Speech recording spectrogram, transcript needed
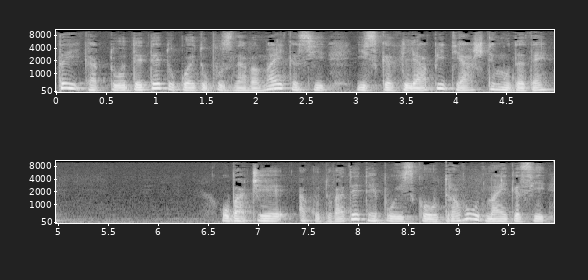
Тъй както детето, което познава майка си, иска хляб и тя ще му даде. Обаче, ако това дете поиска отрова от майка си,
